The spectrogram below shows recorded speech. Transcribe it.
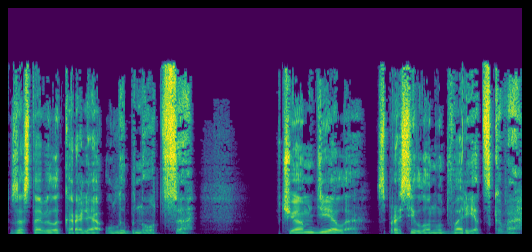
заставила короля улыбнуться. «В чем дело?» — спросил он у дворецкого.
